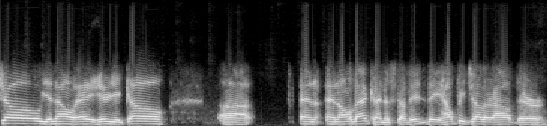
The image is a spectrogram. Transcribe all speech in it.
show, you know, hey, here you go. Uh, and and all that kind of stuff. It, they help each other out. They're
